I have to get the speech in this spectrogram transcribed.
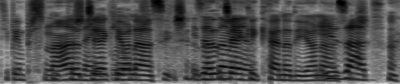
tipo em da personagem. Jackie pôr uns- Onassis. Da Exatamente. Jackie Kennedy Onassis. Exato.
